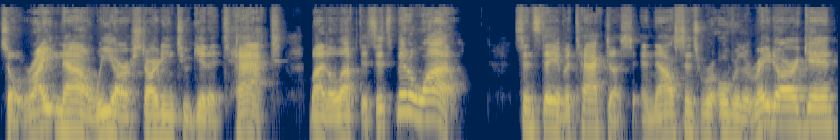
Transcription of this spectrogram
So, right now, we are starting to get attacked by the leftists. It's been a while since they have attacked us. And now, since we're over the radar again,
